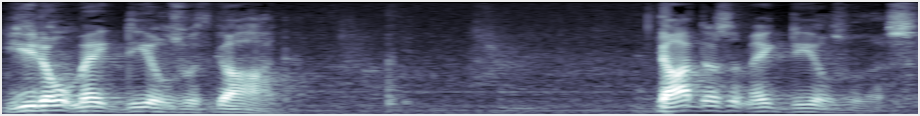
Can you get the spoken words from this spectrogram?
You don't make deals with God. God doesn't make deals with us.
